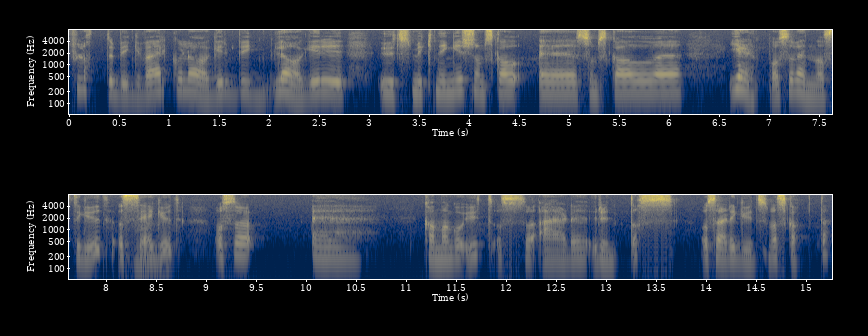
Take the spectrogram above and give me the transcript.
flotte byggverk og lager, byg, lager utsmykninger som skal, eh, som skal eh, hjelpe oss å venne oss til Gud og se Gud. Og så eh, kan man gå ut, og så er det rundt oss. Og så er det Gud som har skapt det.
